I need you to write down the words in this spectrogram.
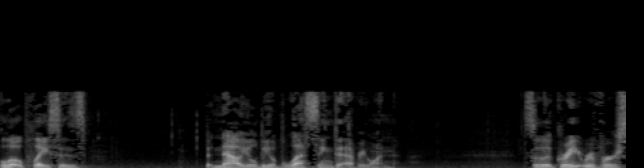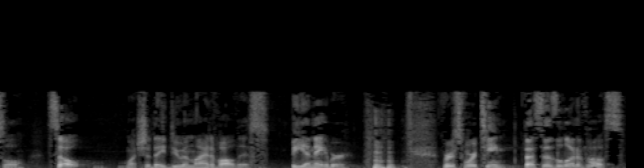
low places. But now you'll be a blessing to everyone. So, a great reversal. So, what should they do in light of all this? Be a neighbor. Verse 14 Thus says the Lord of hosts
